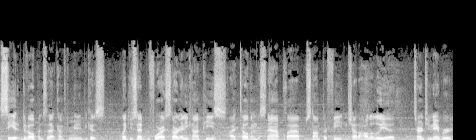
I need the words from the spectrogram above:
see it develop into that kind of community because, like you said, before I start any kind of piece, I tell them to snap, clap, stomp their feet, and shout a hallelujah. Turn to your neighbor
